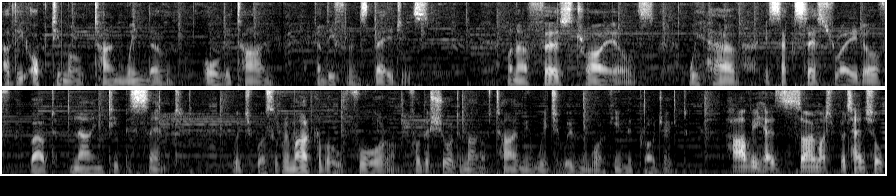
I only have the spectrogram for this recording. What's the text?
at the optimal time window all the time at different stages. On our first trials, we have a success rate of about 90%, which was remarkable for, for the short amount of time in which we've been working in the project. Harvey has so much potential.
